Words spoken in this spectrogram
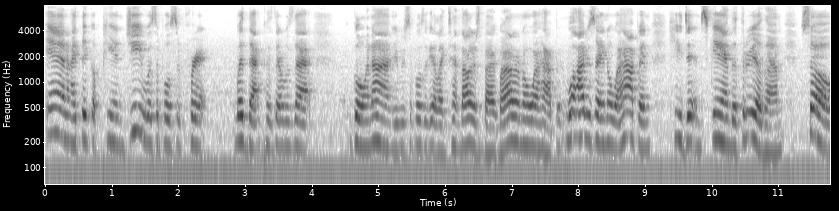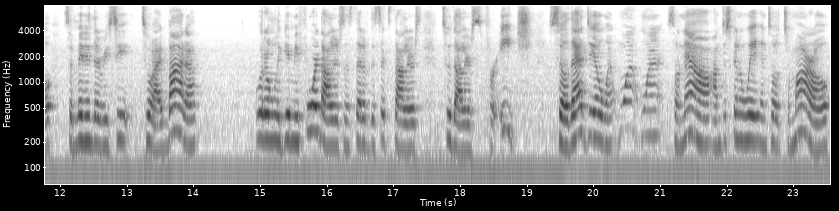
And I think a P&G was supposed to print with that because there was that going on. You were supposed to get like ten dollars back, but I don't know what happened. Well, obviously I know what happened. He didn't scan the three of them, so submitting the receipt to Ibotta would only give me four dollars instead of the six dollars, two dollars for each. So that deal went went went. So now I'm just gonna wait until tomorrow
